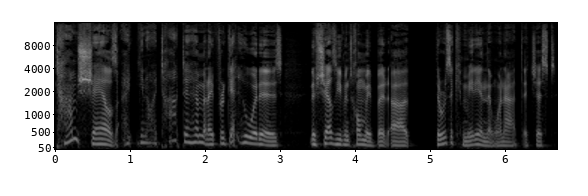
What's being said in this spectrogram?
Tom Shales. I you know I talked to him and I forget who it is. And if Shales even told me, but uh, there was a comedian that went out that just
